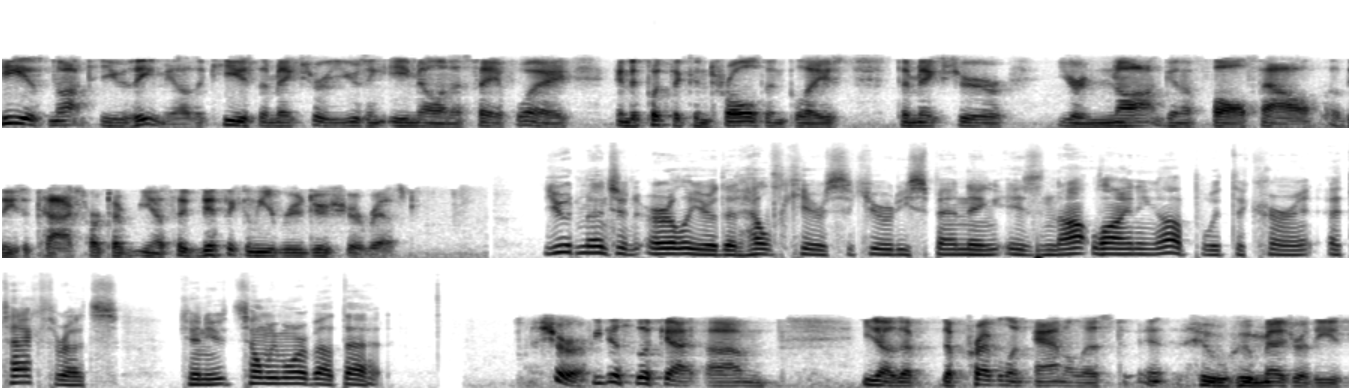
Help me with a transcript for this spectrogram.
key is not to use email. The key is to make sure you're using email in a safe way and to put the controls in place to make sure you're not going to fall foul of these attacks or to you know significantly reduce your risk. You had mentioned earlier that healthcare security spending is not lining up with the current attack threats. Can you tell me more about that? Sure. If you just look at um, you know the the prevalent analysts who who measure these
